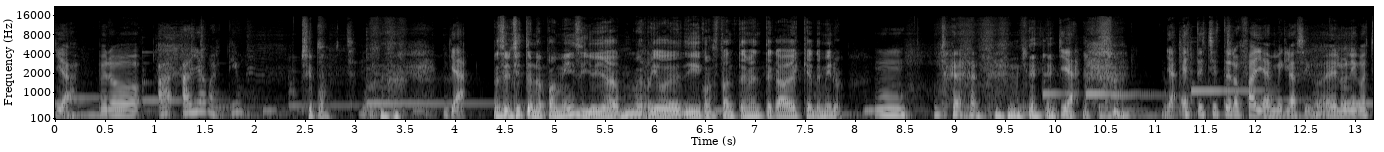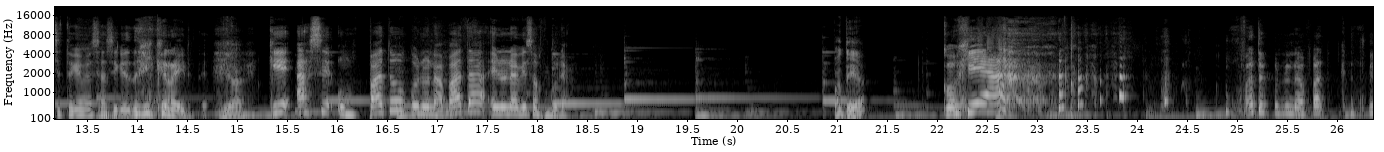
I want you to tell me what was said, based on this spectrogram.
Ya, pero. Ah, ah, ya partimos. Sí, pues. Ya. No sé, el chiste no es para mí si yo ya me río de ti constantemente cada vez que te miro. Mm. ya. Ya, este chiste no falla, es mi clásico. Es el único chiste que me sé, así que tenéis que reírte. Ya. ¿Qué hace un pato con una pata en una pieza oscura? ¿Patea? Cojea. un pato con una pata.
